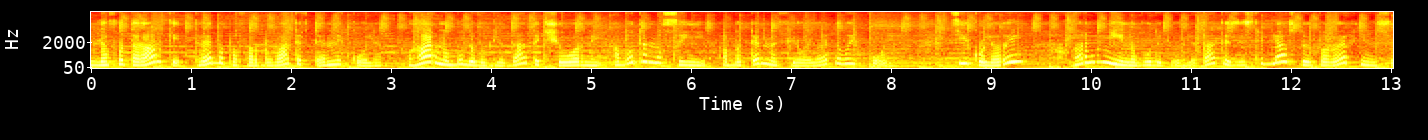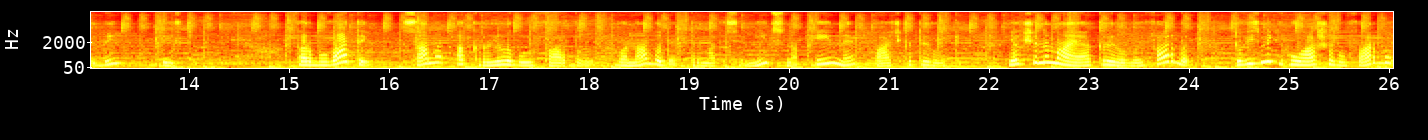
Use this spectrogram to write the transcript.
для фоторамки треба пофарбувати в темний колір. Гарно буде виглядати чорний, або темно-синій, або темно-фіолетовий колір. Ці кольори гармонійно будуть виглядати зі стріблястою поверхнею сиди дисків. Фарбувати саме акриловою фарбою. Вона буде триматися міцно і не пачкати руки. Якщо немає акрилової фарби, то візьміть гуашеву фарбу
